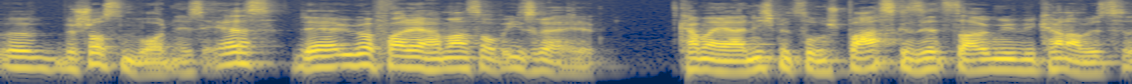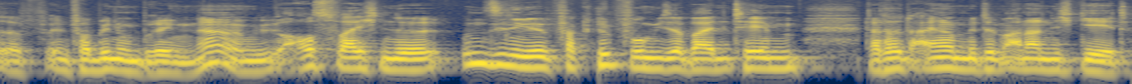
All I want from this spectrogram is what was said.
äh, beschlossen worden ist. Erst der Überfall der Hamas auf Israel. Kann man ja nicht mit so einem Spaßgesetz da irgendwie wie Cannabis äh, in Verbindung bringen. Ne? Irgendwie ausweichende, unsinnige Verknüpfung dieser beiden Themen, dass das einer mit dem anderen nicht geht.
